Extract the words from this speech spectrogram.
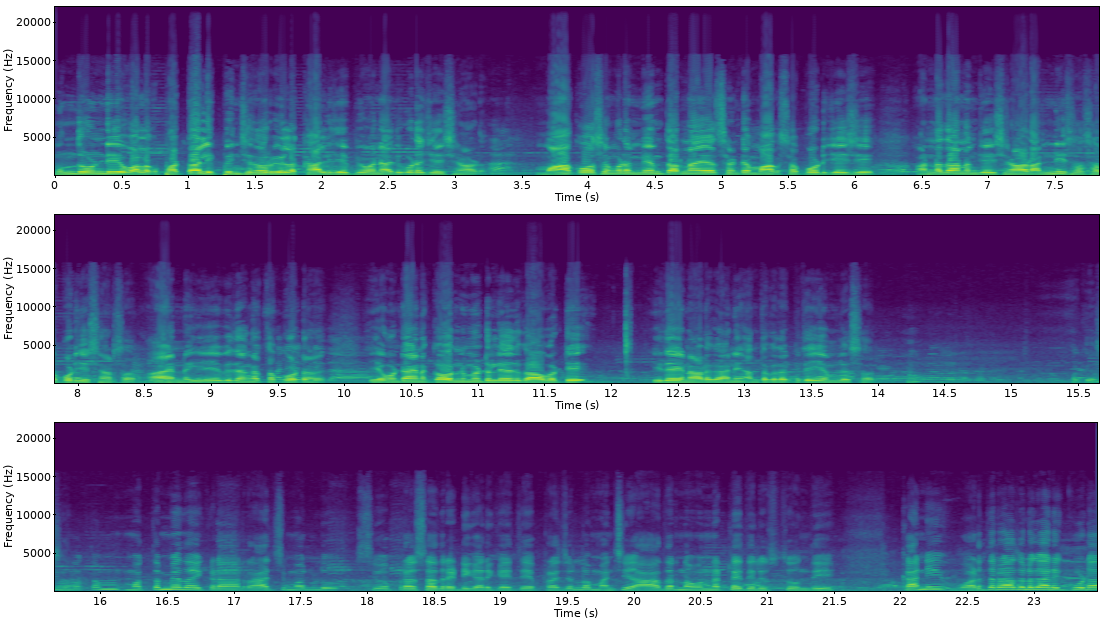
ముందు ఉండి వాళ్ళకు పట్టాలు ఇప్పించిన వరకు ఇలా ఖాళీ చెప్పివని అది కూడా చేసినాడు. మా కోసం కూడా మేము ధర్నా చేస్తుంటే మాకు సపోర్ట్ చేసి అన్నదానం చేసినాడు. అన్నీ సపోర్ట్ చేసినాడు సార్. ఆయన ఏ విధంగా సపోర్ట్ ఏమంటే ఆయన గవర్నమెంట్ లేదు కాబట్టి ఇదైనాడు కానీ అంతకు తప్పితే ఏం లేదు సార్. ఓకే సార్. మొత్తం మొత్తం మీద ఇక్కడ రాజమల్లు శివప్రసాద్ రెడ్డి గారికి అయితే ప్రజల్లో మంచి ఆదరణ ఉన్నట్లే తెలుస్తుంది. కానీ వరదరాజుల గారికి కూడా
